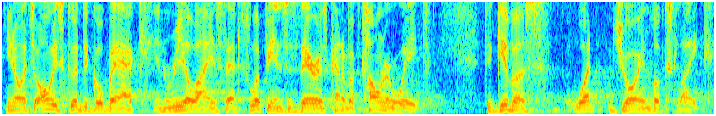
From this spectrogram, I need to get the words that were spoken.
you know, it's always good to go back and realize that Philippians is there as kind of a counterweight to give us what joy looks like.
